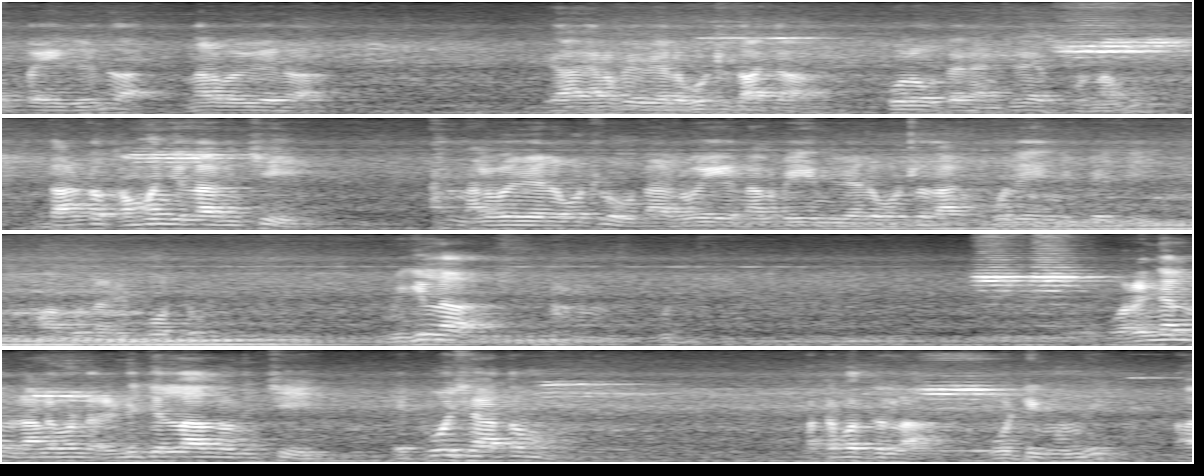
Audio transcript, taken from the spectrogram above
ముప్పై ఐదు వేల నలభై వేల ఎనభై వేల ఓట్ల దాకా పూలవుతాయని అంచనా వేసుకున్నాము దాంట్లో ఖమ్మం జిల్లా నుంచి నలభై వేల ఓట్లు నలభై నలభై ఎనిమిది వేల ఓట్లు రాకపోలే అని చెప్పేసి మాకున్న రిపోర్టు. మిగిలిన వరంగల్ నల్గొండ రెండు జిల్లాల్లో నుంచి ఎక్కువ శాతం పట్టభద్రుల ఓటింగ్ ఉంది. ఆ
